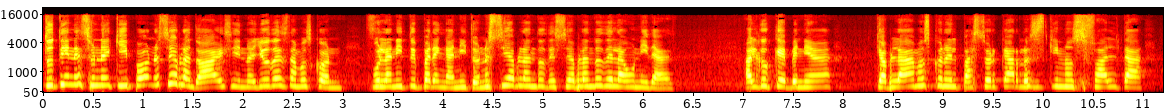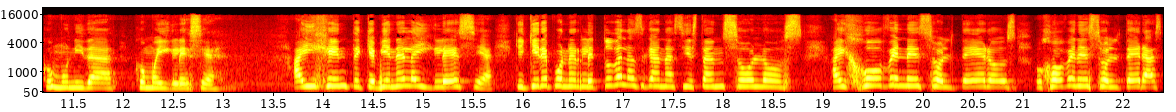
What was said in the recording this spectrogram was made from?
Tú tienes un equipo, no estoy hablando, ay, si no ayuda estamos con fulanito y perenganito, no estoy hablando de estoy hablando de la unidad. Algo que venía que hablábamos con el pastor Carlos es que nos falta comunidad como iglesia. Hay gente que viene a la iglesia, que quiere ponerle todas las ganas y están solos. Hay jóvenes solteros o jóvenes solteras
